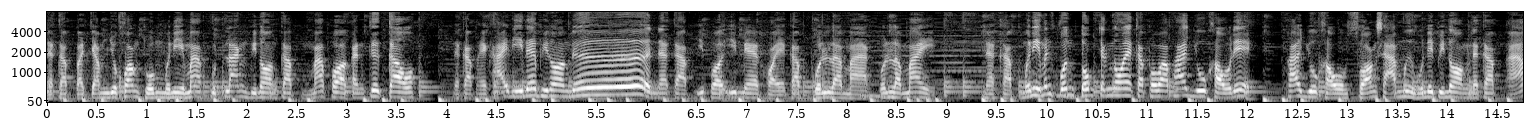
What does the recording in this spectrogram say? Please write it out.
นะครับประจำอยู่ข้องถมมือนี้มากุดลังพี่น้องครับ มาพอกันคือเก่านะครับให้ขายดีเด้อพี่น้องเด้อนะครับอีพออีแม่ข่อยครับผลละหมากผลละไม้นะครับมือนี้มันฝนตกจังน้อยครับเพราะว่าพายุเขาเด้ พพายุเขาสองสามมือผมได้พี่น้องนะครับเอา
